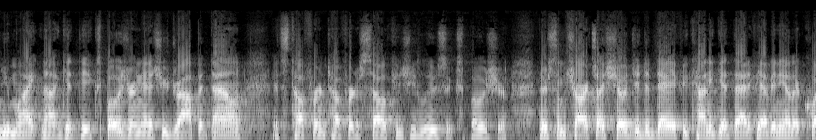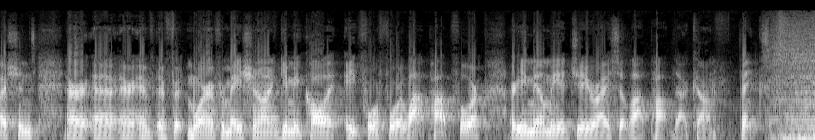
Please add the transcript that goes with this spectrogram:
you might not get the exposure. And as you drop it down, it's tougher and tougher to sell because you lose exposure. There's some charts I showed you today. If you kind of get that, if you have any other questions or, uh, or more information on it, give me a call at 844 lot pop 4 or email me at jrice at lotpop.com. Thanks.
